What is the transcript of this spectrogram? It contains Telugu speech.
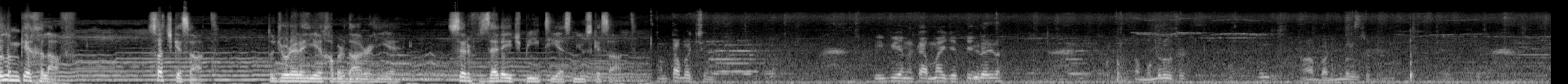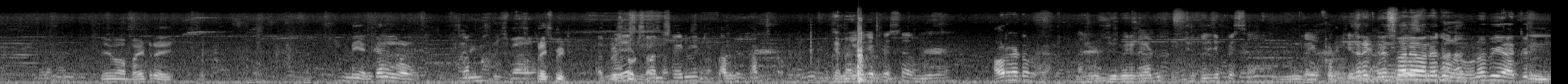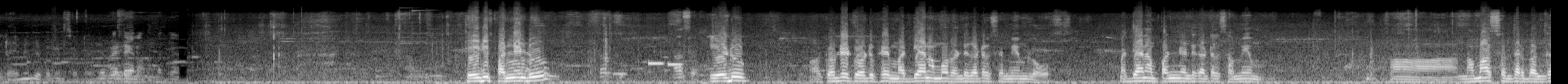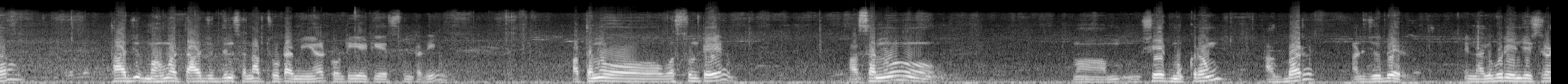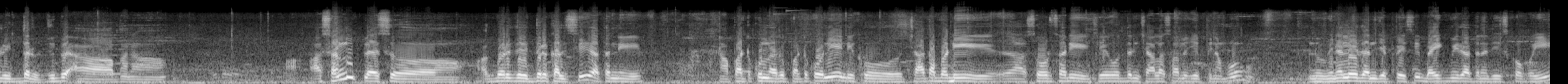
जुल्म के खिलाफ सच के साथ तो जुड़े रहिए खबरदार रहिए सिर्फ Z H B T S news के साथ అమితాబ్ బచ్చన్ బీబీ అన్నట్టు అమ్మాయి చెప్పింది ఆ ముందర కూర్చోండి ఆ బండి ముందర కూర్చోండి ఏమో బయట రే మీ వెనకాల ప్రెస్ మీట్ అది ప్రెస్ నోట్ సార్ జనరల్గా చెప్పేస్తా ఉంది కదా నలుగురు జూబేర్ గారు జూబేర్ చెప్పేస్తా ఇంకా ఎప్పటికీ इधर एक ड्रेस वाले होने तो उन्होंने भी आके టైం ఏం చెప్పకండి సార్ టైం మధ్యాహ్నం మధ్యాహ్నం తేదీ పన్నెండు ఏడు ట్వంటీ ట్వంటీ ఫైవ్ మధ్యాహ్నం రెండు గంటల సమయంలో మధ్యాహ్నం పన్నెండు గంటల సమయం ఆ, నమాజ్ సందర్భంగా తాజు మహమ్మద్ తాజుద్దీన్ సన్నాబ్ చోటా మియా ట్వంటీ ఎయిట్ ఇయర్స్ ఉంటుంది అతను వస్తుంటే అసను మా షేక్ ముక్రమ్ అక్బర్ అండ్ జుబేర్. ఈ నలుగురు ఏం చేసినాడు ఇద్దరు. జుబే మన హసన్ ప్లస్ అక్బర్ ఇద్దరు ఇద్దరు కలిసి అతన్ని పట్టుకున్నారు. పట్టుకొని నీకు చేతబడి ఆ, సోర్సరీ చేయవద్దని చాలాసార్లు చెప్పినాము. నువ్వు వినలేదని చెప్పేసి బైక్ మీద అతను తీసుకుపోయి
